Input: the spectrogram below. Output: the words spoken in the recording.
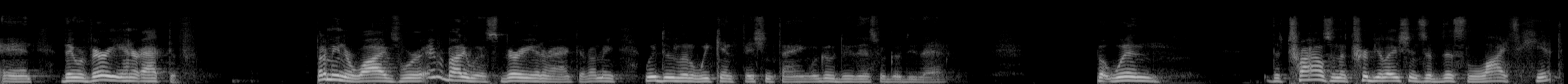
And they were very interactive. But I mean, their wives were, everybody was very interactive. I mean, we'd do a little weekend fishing thing. We'd go do this, we'd go do that. But when the trials and the tribulations of this life hit,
